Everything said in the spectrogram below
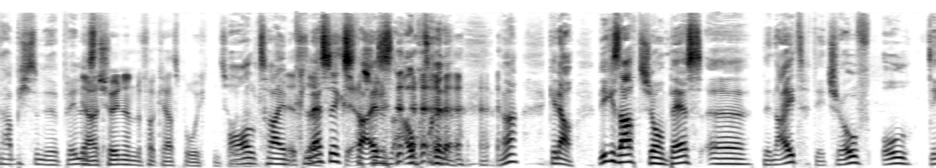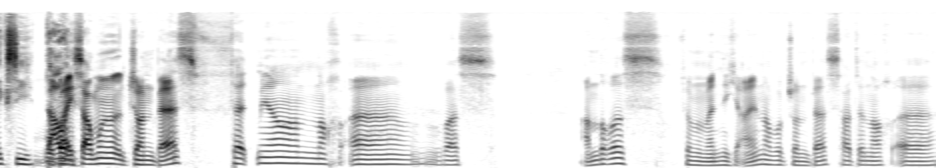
habe ich so eine Ja, Playlist. schön in der verkehrsberuhigten Zone. All-Time Classics, da ist es schön. auch drin. ja, genau. Wie gesagt, Jean Bass, äh, The Night They Drove Old Dixie Wobei Down. ich sag mal, John Bass fällt mir noch äh, was anderes für den Moment nicht ein, aber John Bass hatte noch, äh,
